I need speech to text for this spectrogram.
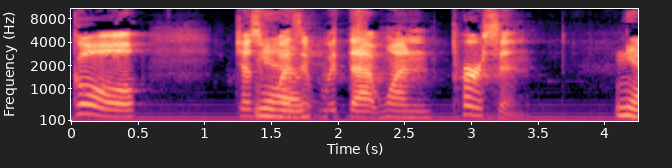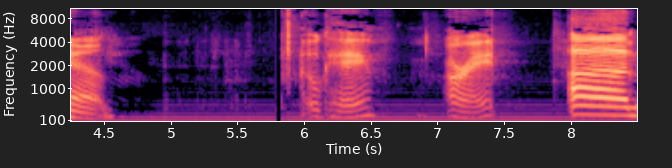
goal, just Yeah. wasn't with that one person. Yeah. Okay. All right. Um,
